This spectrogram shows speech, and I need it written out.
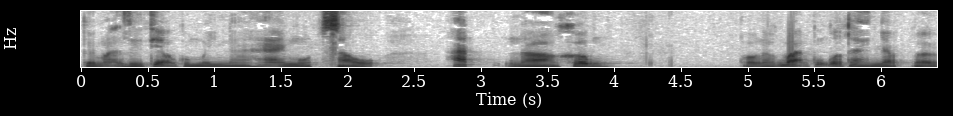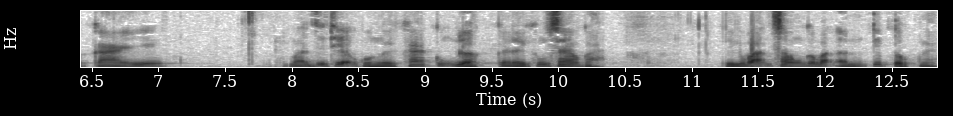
cái mã giới thiệu của mình là 216 HN0 hoặc là các bạn cũng có thể nhập vào cái mã giới thiệu của người khác cũng được cái đấy không sao cả. Thì các bạn xong các bạn ấn tiếp tục này.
